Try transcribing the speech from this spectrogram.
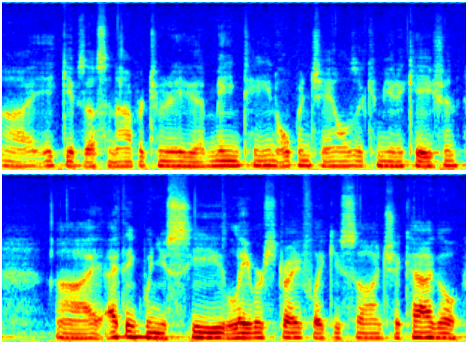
Uh, it gives us an opportunity to maintain open channels of communication. Uh, I, I think when you see labor strife like you saw in Chicago,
